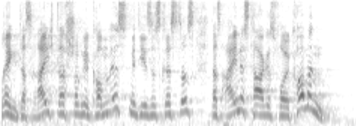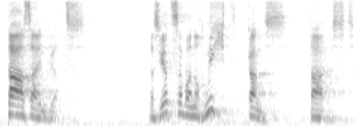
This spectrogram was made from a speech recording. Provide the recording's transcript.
bringt. Das Reich, das schon gekommen ist mit Jesus Christus, das eines Tages vollkommen da sein wird, das jetzt aber noch nicht ganz da ist.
